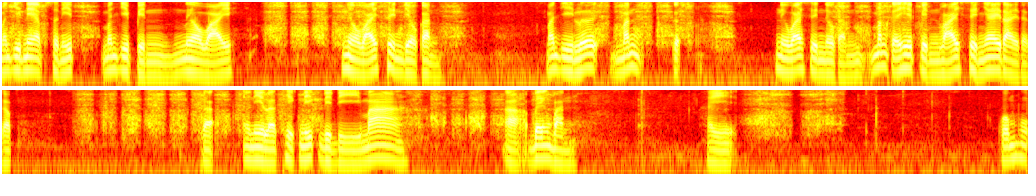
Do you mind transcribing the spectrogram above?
มันจะแนบสนิทมันจะเป็นเนื้อไว้เนื้อไว้เส้นเดียวกัน มันจะเลยมันเนื้อไว้เส้นเดียวกัน มันก็เฮ็ดเป็นไว้เส้นใหญ่ได้นะครับก็อันนี้แหละเทคนิคดีๆ มา อ่าแบ่งบันให้ความหู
